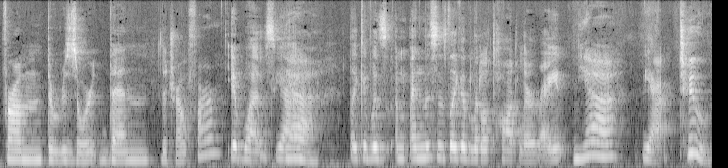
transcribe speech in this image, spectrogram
from the resort than the trout farm? It was, yeah. Yeah. Like it was, um, and this is like a little toddler, right? Yeah. Yeah. Two,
